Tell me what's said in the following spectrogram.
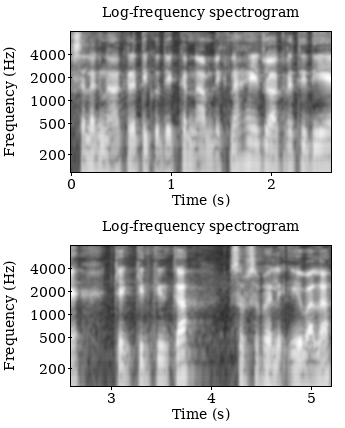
संलग्न आकृति को देखकर नाम लिखना है, ये जो आकृति दी है, किन किन किन का? सबसे पहले ए वाला।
